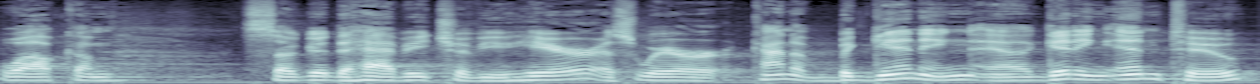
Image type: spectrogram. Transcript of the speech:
Welcome. So good to have each of you here as we're kind of beginning, uh, getting into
